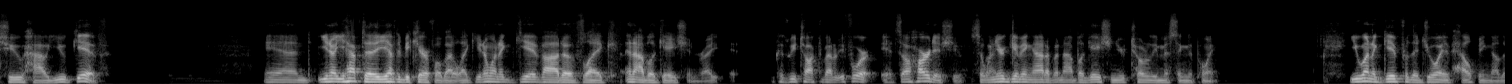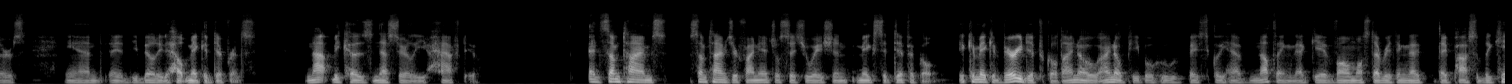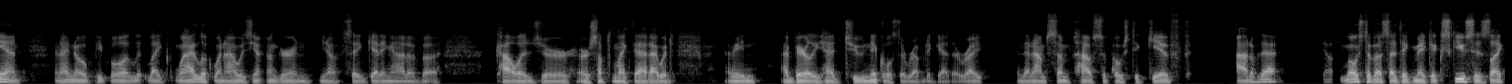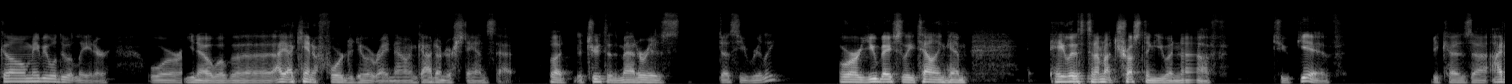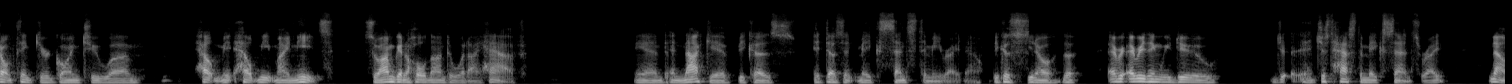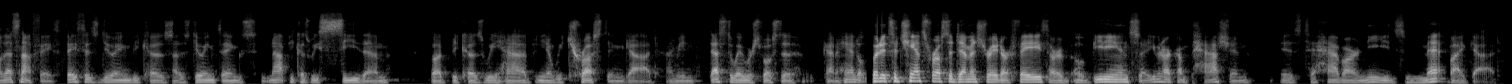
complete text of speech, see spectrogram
to how you give. And you know, you have to you have to be careful about it. Like you don't want to give out of like an obligation, right? Because we talked about it before. It's a hard issue. So when you're giving out of an obligation, you're totally missing the point. You want to give for the joy of helping others and uh, the ability to help make a difference, not because necessarily you have to. And sometimes sometimes your financial situation makes it difficult. It can make it very difficult. I know i know people who basically have nothing that give almost everything that they possibly can. And i know people like when i look when i was younger and you know say getting out of a uh, college or or something like that i would i mean i barely had two nickels to rub together right? And then i'm somehow supposed to give out of that. Yep. most of us i think make excuses like oh maybe we'll do it later. Or you know uh, I, I can't afford to do it right now and god understands that but the truth of the matter is, does he really? Or are you basically telling him, hey, listen, I'm not trusting you enough to give because uh, I don't think you're going to um, help me help meet my needs. So I'm going to hold on to what I have and and not give because it doesn't make sense to me right now. Because you know the every, everything we do it just has to make sense, right? No, that's not faith. Faith is doing because is doing things not because we see them, but because we have, you know, we trust in God. I mean, that's the way we're supposed to kind of handle it. But it's a chance for us to demonstrate our faith, our obedience, even our compassion is to have our needs met by God.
